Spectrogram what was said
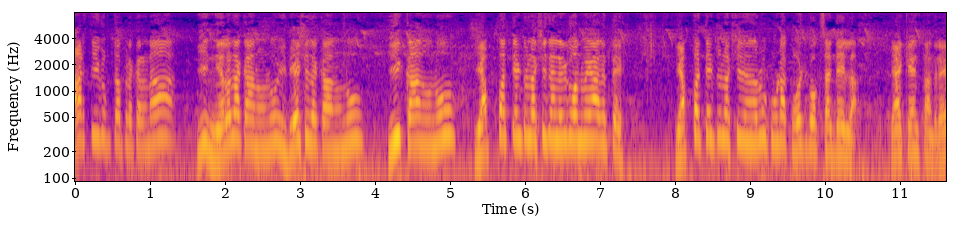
ಆರ್ ಸಿ ಗುಪ್ತಾ ಪ್ರಕರಣ ಈ ನೆಲದ ಕಾನೂನು, ಈ ದೇಶದ ಕಾನೂನು, ಈ ಕಾನೂನು ಎಪ್ಪತ್ತೆಂಟು ಲಕ್ಷ ಜನರಿಗೂ ಅನ್ವಯ ಆಗುತ್ತೆ. ಎಪ್ಪತ್ತೆಂಟು ಲಕ್ಷ ಜನರು ಕೂಡ ಕೋರ್ಟ್ಗೆ ಹೋಗಕ್ ಸಾಧ್ಯ ಇಲ್ಲ. ಯಾಕೆ ಅಂತಂದ್ರೆ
